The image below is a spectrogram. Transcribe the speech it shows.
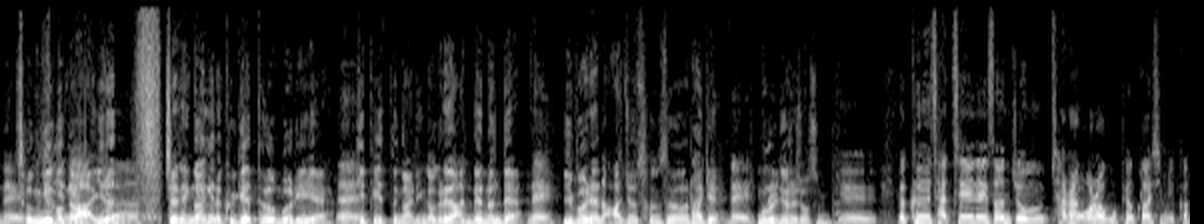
네, 성역이다 성역이다. 이런 제 생각에는 그게 더 머리에 네. 깊이 있던 거 아닌가 그래도 안 됐는데 네. 이번에는 아주 선선하게 네. 문을 열어줬습니다. 예. 그러니까 그 자체에 대해서는 좀 잘한 거라고 평가하십니까?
